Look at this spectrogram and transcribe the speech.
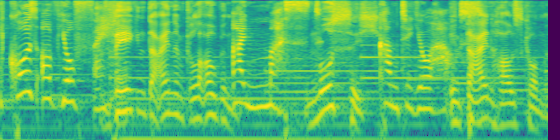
Because of your faith, wegen deinem Glauben, I must muss ich come to your in house. dein Haus kommen.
